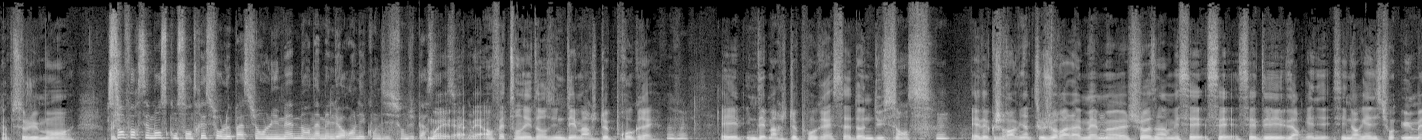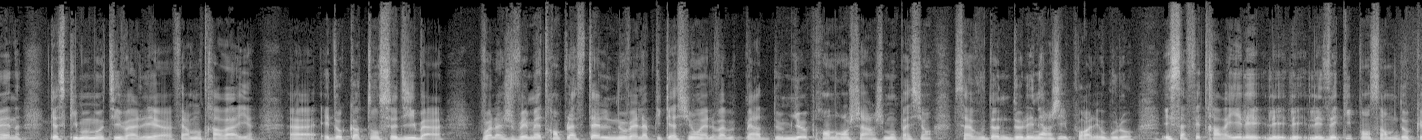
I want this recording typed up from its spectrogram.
Absolument. Sans forcément se concentrer sur le patient lui-même, mais en améliorant les conditions du personnel. Oui, en fait, on est dans une démarche de progrès. Mhm. Et une démarche de progrès, ça donne du sens. Mm. Et donc, je reviens toujours à la même mm. euh, chose, hein, mais c'est une organisation humaine. Qu'est-ce qui me motive à aller euh, faire mon travail euh, Et donc, quand on se dit, bah, voilà, je vais mettre en place telle nouvelle application, elle va me permettre de mieux prendre en charge mon patient, ça vous donne de l'énergie pour aller au boulot. Et ça fait travailler les, les, les équipes ensemble. Donc,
